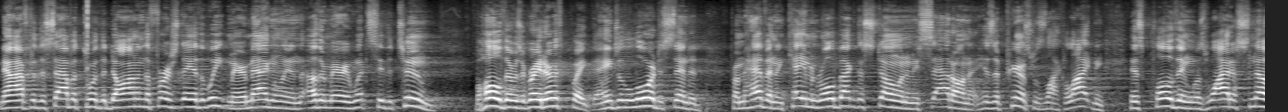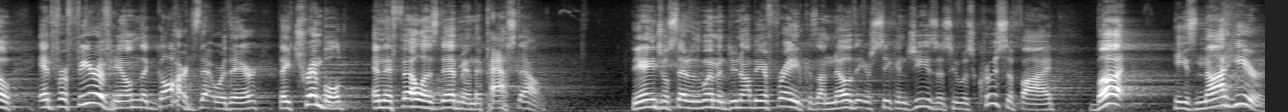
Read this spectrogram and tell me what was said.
Now after the Sabbath, toward the dawn on the first day of the week, Mary Magdalene and the other Mary went to see the tomb. Behold, there was a great earthquake. The angel of the Lord descended from heaven and came and rolled back the stone, and he sat on it. His appearance was like lightning, his clothing was white as snow. And for fear of him, the guards that were there, they trembled and they fell as dead men. They passed out. The angel said to the women, Do not be afraid, because I know that you're seeking Jesus who was crucified, but he's not here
